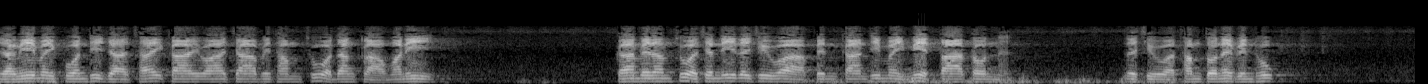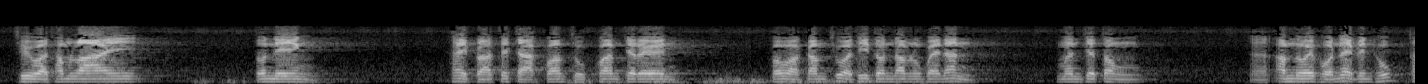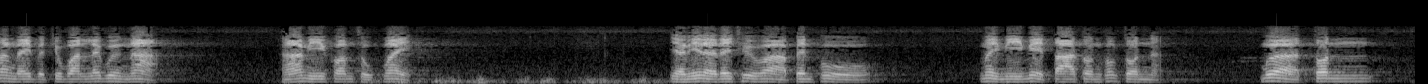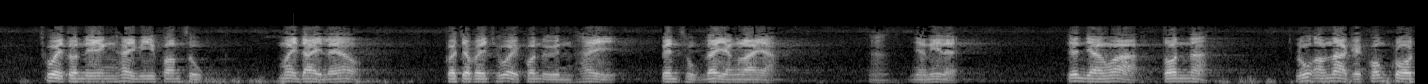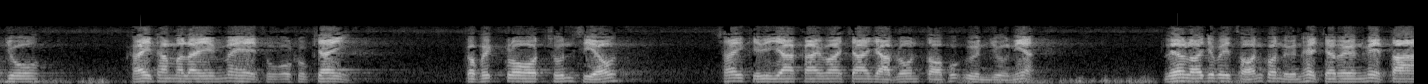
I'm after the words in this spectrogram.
อย่างนี้ไม่ควรที่จะใช้กายวาจาไปทำชั่วดังกล่าวมานี้ การไปทำชั่วเช่นนี้ได้ชื่อว่าเป็นการที่ไม่เมตตาตนได้ชื่อว่าทำตนให้เป็นทุกข์ ชื่อว่าทำลายตนเอง ให้ปราศจากความสุขความเจริญ เพราะว่ากรรมชั่วที่ตนทำลงไปนั่น มันจะต้องอำนวยผลให้เป็นทุกข์ทั้งในปัจจุบันและเบื้องหน้า หามีความสุขไม่ อย่างนี้แหละได้ชื่อว่าเป็นผู้ไม่มีเมตตาตนของตนน่ะ เมื่อตนช่วยตนเองให้มีความสุขไม่ได้แล้ว ก็จะไปช่วยคนอื่นให้เป็นสุขได้อย่างไรอะอย่างนี้แหละเช่นอย่างว่าตนน่ะ รู้อำนาจแก่ความโกรธอยู่ ใครทำอะไรไม่ให้ถูกอกถูกใจ ก็ไปโกรธฉุนเสียว ใช้กิริยากายวาจาหยาบโลนต่อผู้อื่นอยู่เนี่ย แล้วเราจะไปสอนคนอื่นให้เจริญเมตตา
